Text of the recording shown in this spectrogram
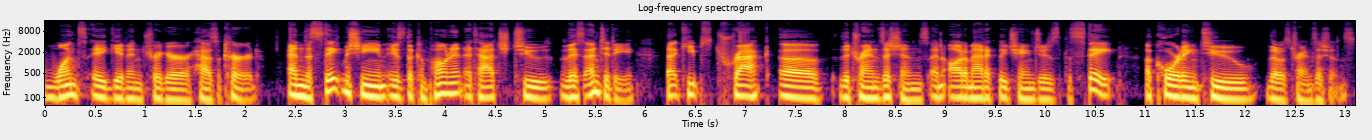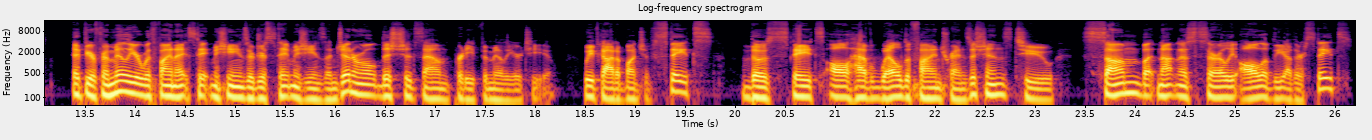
once a given trigger has occurred. And the state machine is the component attached to this entity that keeps track of the transitions and automatically changes the state according to those transitions. If you're familiar with finite state machines or just state machines in general, this should sound pretty familiar to you. We've got a bunch of states. Those states all have well defined transitions to some, but not necessarily all of the other states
